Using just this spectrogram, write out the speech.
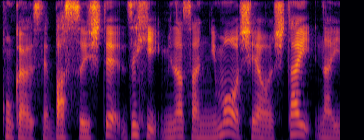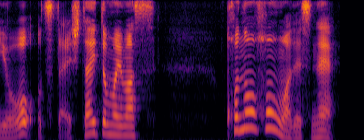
今回はですね、抜粋して、ぜひ皆さんにもシェアをしたい内容をお伝えしたいと思います。この本はですね、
